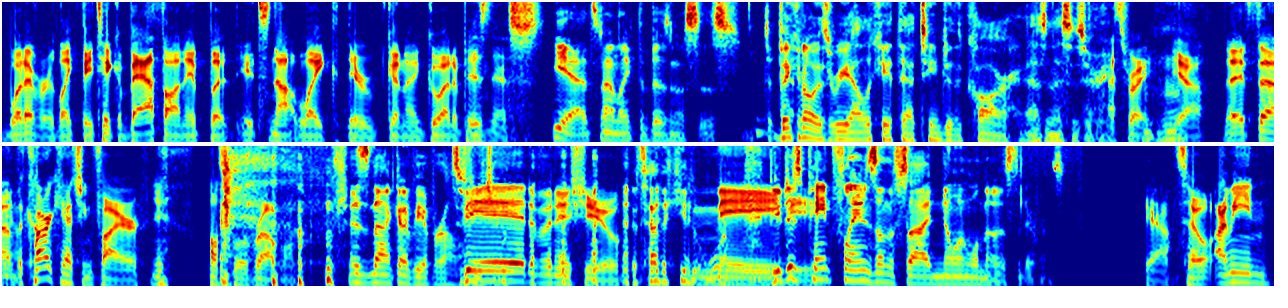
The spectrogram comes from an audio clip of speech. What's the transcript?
whatever, like they take a bath on it, but it's not like they're going to go out of business. yeah, it's not like the businesses. They can always reallocate that team to the car as necessary. That's right. Mhm. Yeah. If uh, the car catching fire, also a problem. it's not going to be a problem. bit of an issue. That's how they keep it warm. Maybe You just paint flames on the side. No one will notice the difference. Yeah. So I mean,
